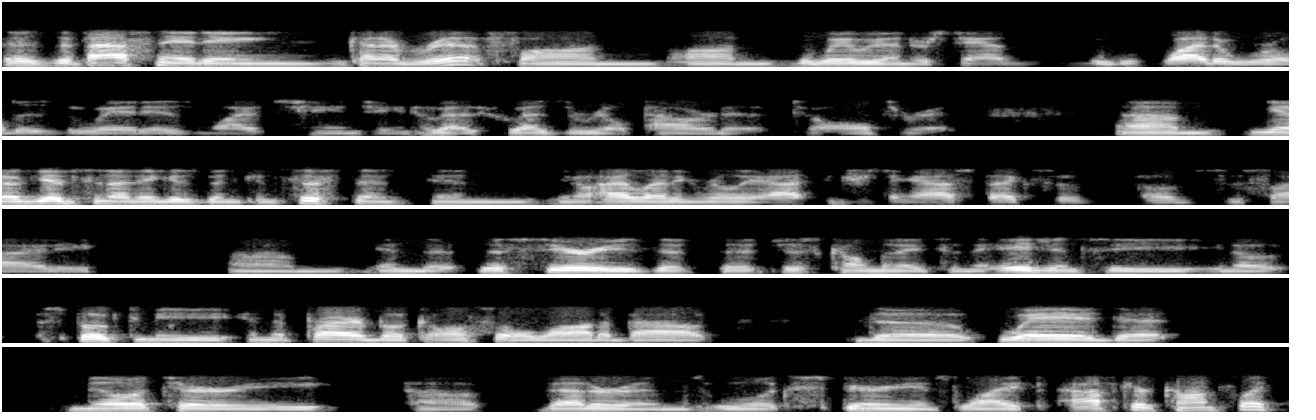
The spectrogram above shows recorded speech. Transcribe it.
is a fascinating kind of riff on on the way we understand why the world is the way it is, and why it's changing, who has who has the real power to to alter it. Um, you know, Gibson I think has been consistent in you know highlighting really interesting aspects of of society. Um, in the, the series that, that just culminates in the agency, you know, spoke to me in the prior book also a lot about the way that military uh, veterans will experience life after conflict,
